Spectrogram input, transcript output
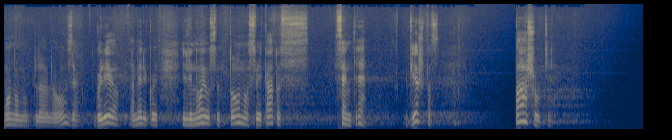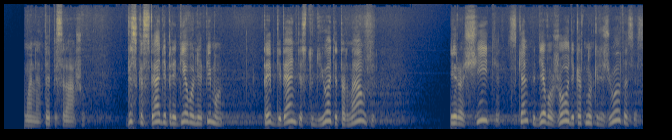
mononukleozė, gulėjo Amerikoje Ilinojaus Vitono sveikatos centre. Viešpas pašaukė mane, taip jis rašo. Viskas vedė prie Dievo liepimo taip gyventi, studijuoti, tarnauti ir rašyti, skelbti Dievo žodį, kad nukryžiuotasis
